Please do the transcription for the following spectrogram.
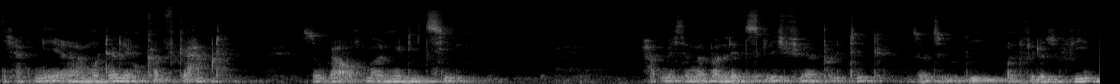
Ich habe mehrere Modelle im Kopf gehabt, sogar auch mal Medizin. Habe mich dann aber letztlich für Politik, Soziologie und Philosophie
